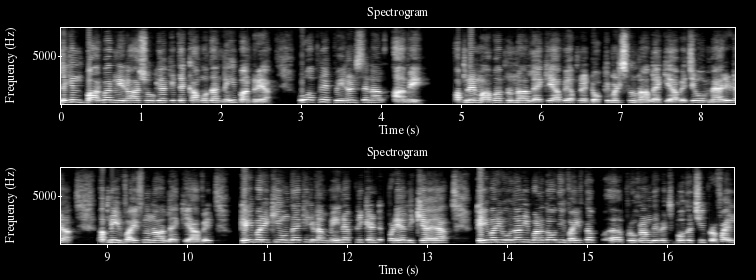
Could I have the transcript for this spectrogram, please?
ਲੇਕਿਨ ਬਾਰ-ਬਾਰ ਨਿਰਾਸ਼ ਹੋ ਗਿਆ ਕਿਤੇ ਕੰਮ ਉਹਦਾ ਨਹੀਂ ਬਣ ਰਿਹਾ। ਉਹ ਆਪਣੇ ਪੇਰੈਂਟਸ ਦੇ ਨਾਲ ਆਵੇ, ਆਪਣੇ ਮਾਪੇ ਨੂੰ ਨਾਲ ਲੈ ਕੇ ਆਵੇ, ਆਪਣੇ ਡਾਕੂਮੈਂਟਸ ਨੂੰ ਨਾਲ ਲੈ ਕੇ ਆਵੇ, ਜੇ ਉਹ ਮੈਰਿਡ ਆ, ਆਪਣੀ ਵਾਈਫ ਨੂੰ ਨਾਲ ਲੈ ਕੇ ਆਵੇ ਕਈ ਵਾਰੀ ਕੀ ਹੁੰਦਾ ਕਿ ਜਿਹੜਾ ਮੇਨ ਐਪਲੀਕੈਂਟ ਪੜਿਆ ਲਿਖਿਆ ਆ, ਕਈ ਵਾਰੀ ਉਹਦਾ ਨਹੀਂ ਬਣਦਾ, ਉਹਦੀ ਵਾਈਫ ਦਾ ਪ੍ਰੋਗਰਾਮ ਦੇ ਵਿੱਚ ਬਹੁਤ ਅੱਛੀ ਪ੍ਰੋਫਾਈਲ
